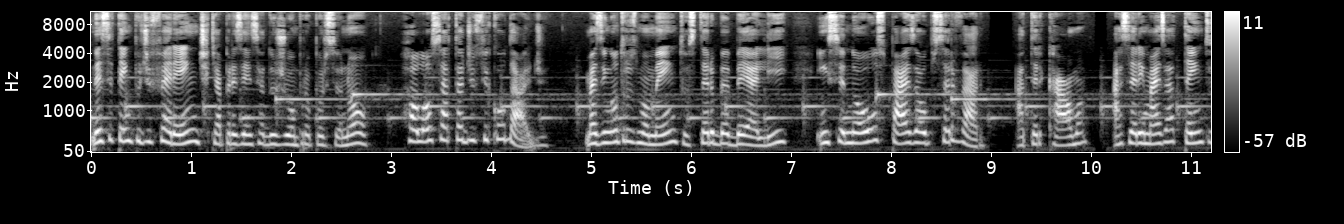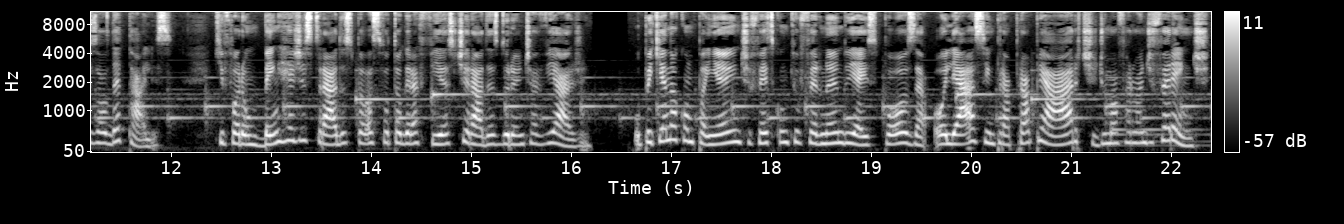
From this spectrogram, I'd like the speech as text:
Nesse tempo diferente que a presença do João proporcionou, rolou certa dificuldade, mas em outros momentos, ter o bebê ali ensinou os pais a observar, a ter calma, a serem mais atentos aos detalhes, que foram bem registrados pelas fotografias tiradas durante a viagem. O pequeno acompanhante fez com que o Fernando e a esposa olhassem para a própria arte de uma forma diferente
